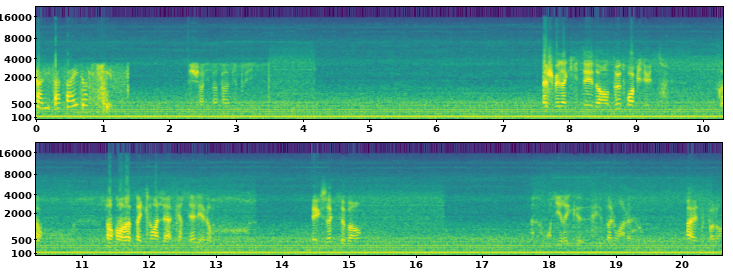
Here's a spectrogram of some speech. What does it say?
Charlie Papa identifié. Charlie Papa, bien pris. Je vais la quitter dans 2-3 minutes. D'accord. Donc on va pas être loin de la Fertel et alors Exactement. on dirait que je suis pas loin là. Ah, c'est pas loin.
